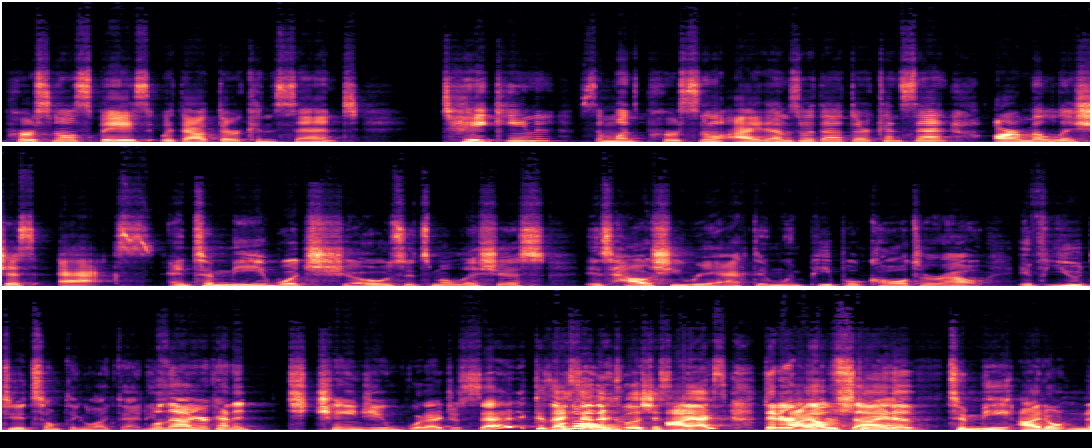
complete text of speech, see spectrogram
personal space without their consent taking someone's personal items without their consent are malicious acts And to me, what shows it's malicious is how she reacted when people called her out. If you did something like that, well now you, you're kind of changing what i just said because i said no, there's malicious I- acts that are I outside understand. of To me, I don't.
